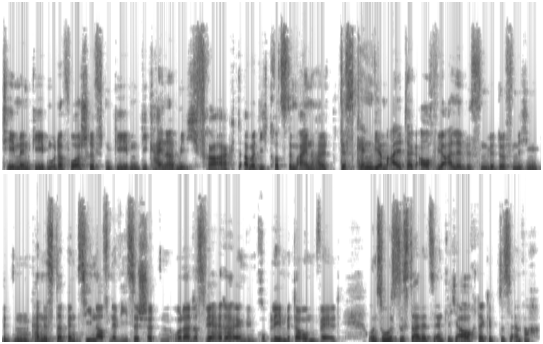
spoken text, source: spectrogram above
Themen geben oder Vorschriften geben, die keiner mich fragt, aber die ich trotzdem einhalte. Das kennen wir im Alltag auch. Wir alle wissen, wir dürfen nicht einen Kanister Benzin auf eine Wiese schütten, oder? Das wäre da irgendwie ein Problem mit der Umwelt. Und so ist es da letztendlich auch. Da gibt es einfach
